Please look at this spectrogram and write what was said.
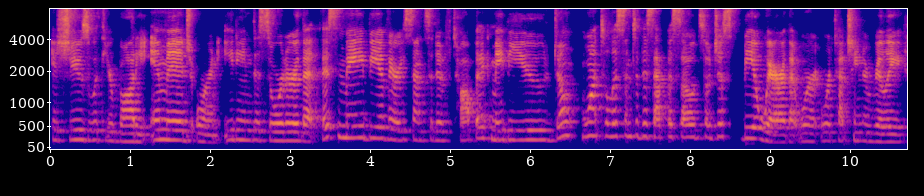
issues with your body image or an eating disorder, that this may be a very sensitive topic. Maybe you don't want to listen to this episode. So just be aware that we're, we're touching a really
